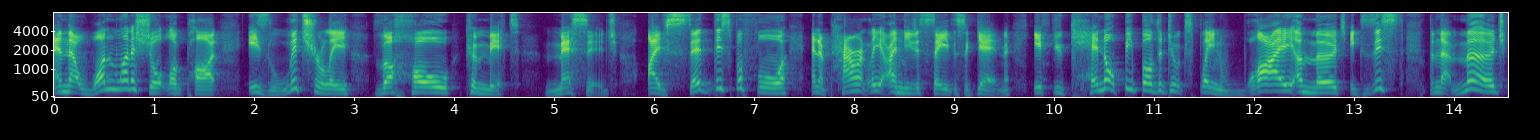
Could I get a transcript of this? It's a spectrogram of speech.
And that one line of short log part is literally the whole commit message. I've said this before, and apparently I need to say this again. If you cannot be bothered to explain why a merge exists, then that merge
